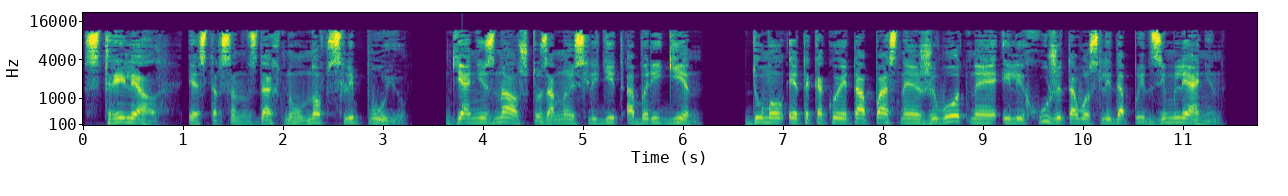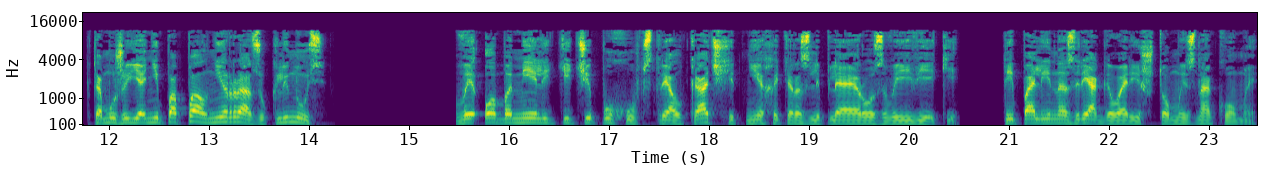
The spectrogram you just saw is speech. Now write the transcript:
Стрелял, Эстерсон вздохнул, но вслепую. Я не знал, что за мной следит абориген. Думал, это какое-то опасное животное или, хуже того, следопыт-землянин. К тому же я не попал ни разу, клянусь. «Вы оба мелите чепуху», — встрял Качхит, нехотя разлепляя розовые веки. «Ты, Полина, зря говоришь, что мы знакомы.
